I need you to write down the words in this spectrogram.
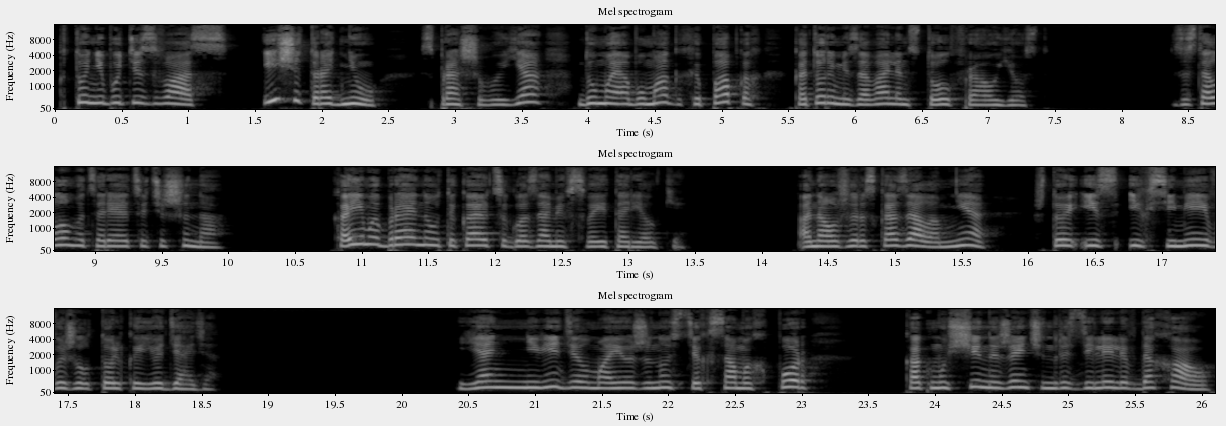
Кто-нибудь из вас ищет родню?» — спрашиваю я, думая о бумагах и папках, которыми завален стол фрау Йост. За столом воцаряется тишина. Хаим и Брайна утыкаются глазами в свои тарелки. Она уже рассказала мне, что из их семей выжил только ее дядя. Я не видел мою жену с тех самых пор, как мужчин и женщин разделили в Дахау,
